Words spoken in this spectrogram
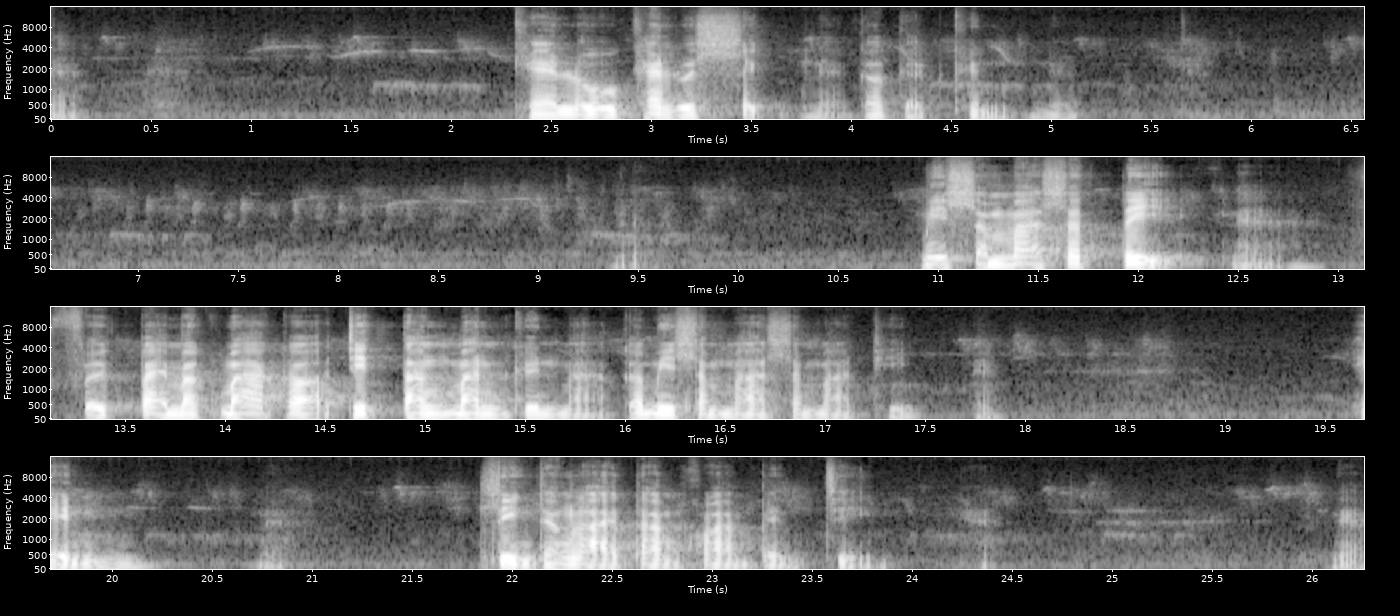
นะแค่รู้แค่รู้สึกเนี่ยก็เกิดขึ้นนะมีสัมมาสตินะฝึกไปมาก ๆ ก็จิตตั้งมั่นขึ้นมา ก็มีสัมมาสมาธินะเห็นนะสิ่งทั้งหลายตามความเป็นจริง นะ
